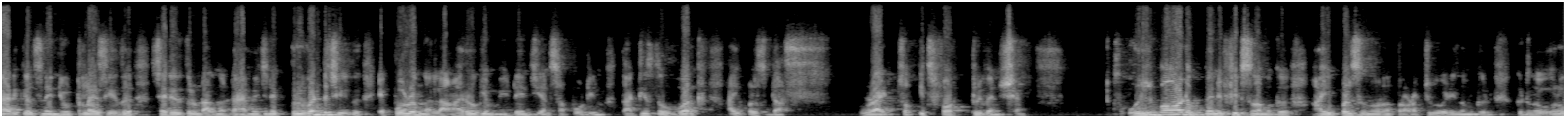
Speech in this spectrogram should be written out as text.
റാഡിക്കൽസിനെ ന്യൂട്രലൈസ് ചെയ്ത് ശരീരത്തിൽ ഉണ്ടാകുന്ന ഡാമേജിനെ പ്രിവെന്റ് ചെയ്ത് എപ്പോഴും നല്ല ആരോഗ്യം മെയിന്റെയിൻ ചെയ്യാൻ സപ്പോർട്ട് ചെയ്യുന്നു. ദാറ്റ് ഈസ് ദ വർക്ക് ഐപ്പൾസ് does right so it's for prevention ഒരുപാട് ബെനിഫിറ്റ്സ് നമുക്ക് ഐപ്പൾസ് എന്ന് പറയുന്ന പ്രോഡക്റ്റ് വഴി നമുക്ക് കിട്ടുന്ന ഓരോ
